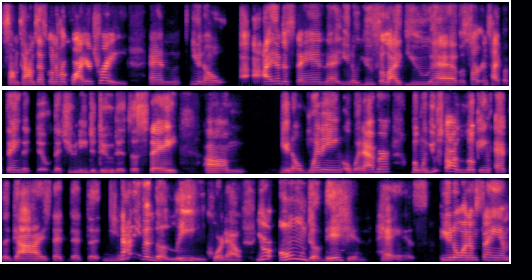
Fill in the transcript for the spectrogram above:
Sometimes that's going to require trade. And, you know, I understand that you know you feel like you have a certain type of thing that that you need to do to, to stay um you know winning or whatever but when you start looking at the guys that that the not even the league Cordell your own division has you know what I'm saying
